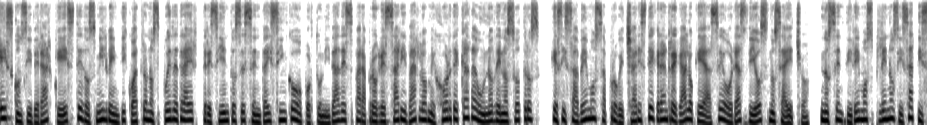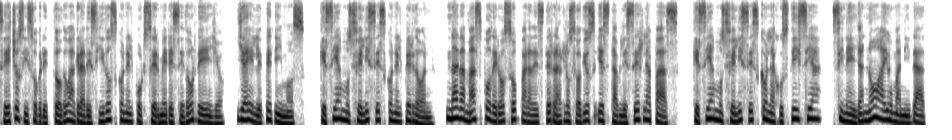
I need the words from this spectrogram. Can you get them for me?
es considerar que este 2024 nos puede traer 365 oportunidades para progresar y dar lo mejor de cada uno de nosotros, que si sabemos aprovechar este gran regalo que hace horas Dios nos ha hecho, nos sentiremos plenos y satisfechos y sobre todo agradecidos con Él por ser merecedor de ello, y a Él le pedimos, que seamos felices con el perdón, nada más poderoso para desterrar los odios y establecer la paz, que seamos felices con la justicia, sin ella no hay humanidad,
